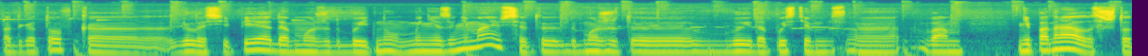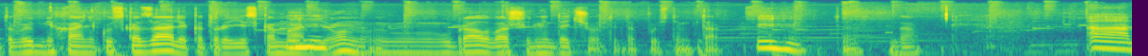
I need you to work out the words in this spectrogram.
подготовка велосипеда, может быть. Ну, мы не занимаемся, то, может, вы, допустим, вам не понравилось что-то, вы механику сказали, который есть в команде, Мгм. он э, убрал ваши недочеты, допустим, так. То есть, да. А,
